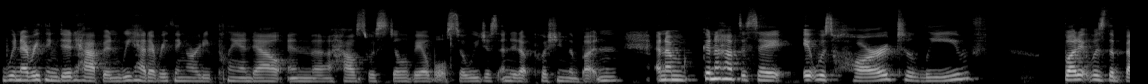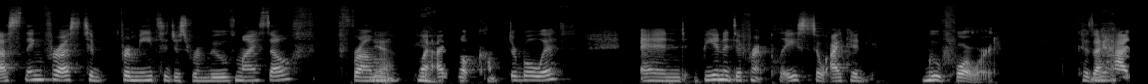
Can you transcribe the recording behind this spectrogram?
when everything did happen, we had everything already planned out and the house was still available. So we just ended up pushing the button. And I'm going to have to say it was hard to leave, but it was the best thing for us to, for me to just remove myself from Yeah, what yeah. I felt comfortable with and be in a different place so I could move forward. Because I had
